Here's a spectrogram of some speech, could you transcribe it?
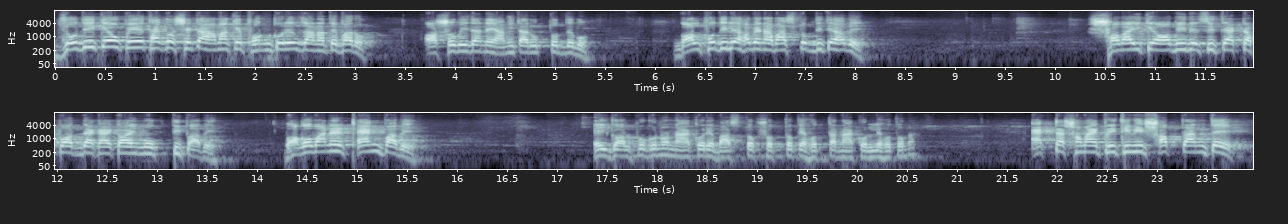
যদি কেউ পেয়ে থাকো, সেটা আমাকে ফোন করেও জানাতে পারো। অসুবিধা নেই, আমি তার উত্তর দেব। গল্প দিলে হবে না, বাস্তব দিতে হবে। সবাইকে অবিবেচিত একটা পথ দেখায়, কয় মুক্তি পাবে। ভগবানের ঠ্যাং পাবে। এই গল্পগুলো না করে বাস্তব সত্যকে হত্যা না করলে হতো না। একটা সময় পৃথিবীর সব প্রান্তে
